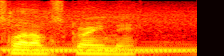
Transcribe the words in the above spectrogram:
That's what I'm screaming.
